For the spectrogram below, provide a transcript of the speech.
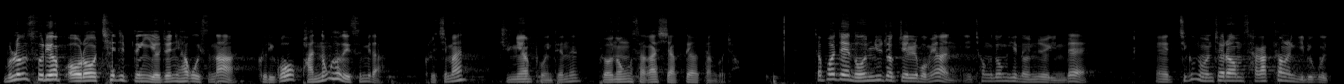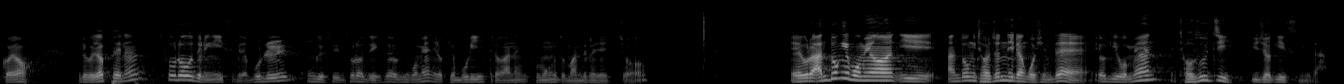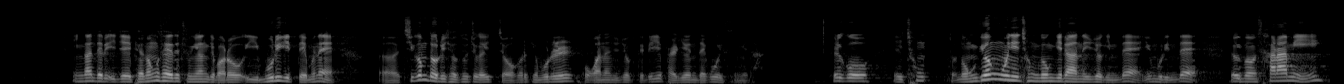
물론 수렵, 어로, 채집 등이 여전히 하고 있으나 그리고 반농사도 있습니다. 그렇지만 중요한 포인트는 벼농사가 시작되었던 거죠. 첫 번째 논유적지를 보면 이 청동기 논유적인데 예, 지금 논처럼 사각형을 이루고 있고요. 그리고 옆에는 수로드링이 있습니다. 물을 옮길 수 있는 수로드링이 있어요. 여기 보면 이렇게 물이 들어가는 구멍도 만들어져 있죠. 예, 그리고 안동에 보면 이 안동이 저전리라는 곳인데 여기 보면 저수지 유적이 있습니다. 인간들이 이제 벼농사에도 중요한 게 바로 이 물이기 때문에 어, 지금도 우리 저수지가 있죠. 그렇게 물을 보관하는 유적들이 발견되고 있습니다. 그리고 이 청, 농경문이 청동기라는 유적인데 유물인데 여기 보면 사람이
